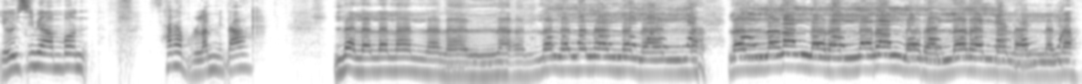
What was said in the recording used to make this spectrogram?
열심히 한번 살아볼랍니다. 라라라라라라라라라라라라라 라라라라라라라라라라라라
